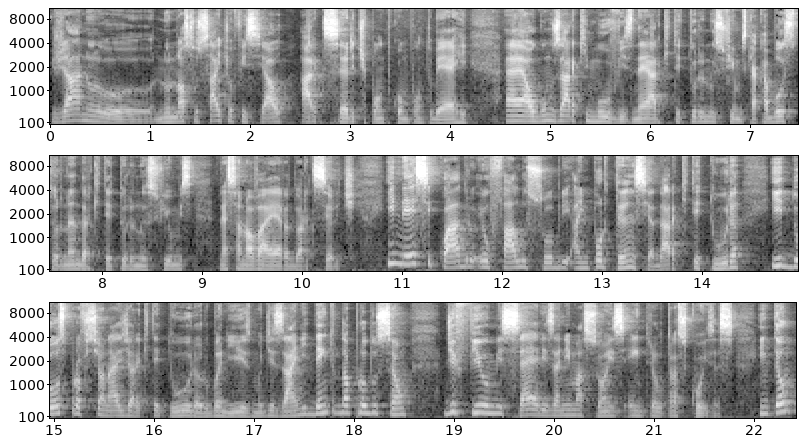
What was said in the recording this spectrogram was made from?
já no, no nosso site oficial arcsearch.com.br é, alguns ArcMovies, né? Arquitetura nos filmes, que acabou se tornando arquitetura nos filmes nessa nova era do ArcSearch. E nesse quadro eu falo sobre a importância da arquitetura e dos profissionais de arquitetura, urbanismo, design dentro da produção de filmes, séries, animações, entre outras coisas. Então,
